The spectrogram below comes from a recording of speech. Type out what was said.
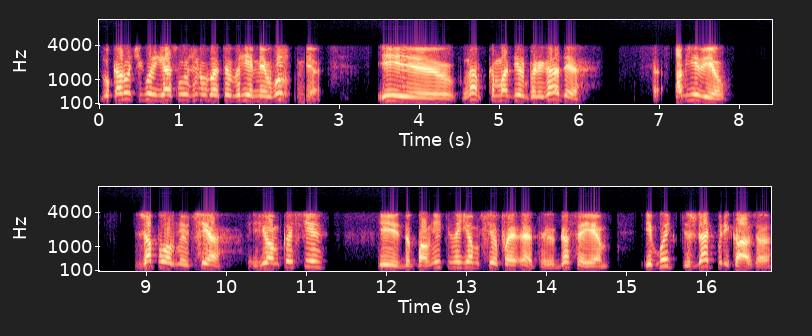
Ну, короче говоря, я служил в это время в армии, и нам командир бригады объявил заполнить все емкости и дополнительные емкости Ф- это, ГСМ и быть, ждать приказа.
